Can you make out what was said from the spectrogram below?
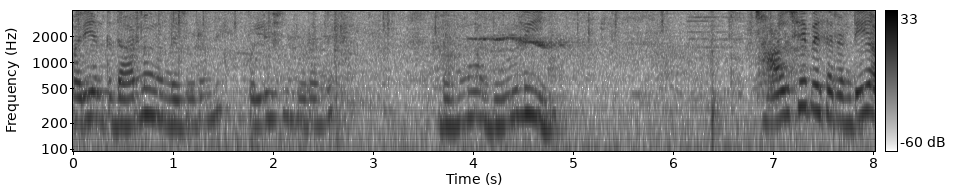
మరీ ఎంత దారుణంగా ఉంది చూడండి. పొల్యూషన్ చూడండి. దుమ్ము ధూళి. చాలాసేపు వేసారండి ఆ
